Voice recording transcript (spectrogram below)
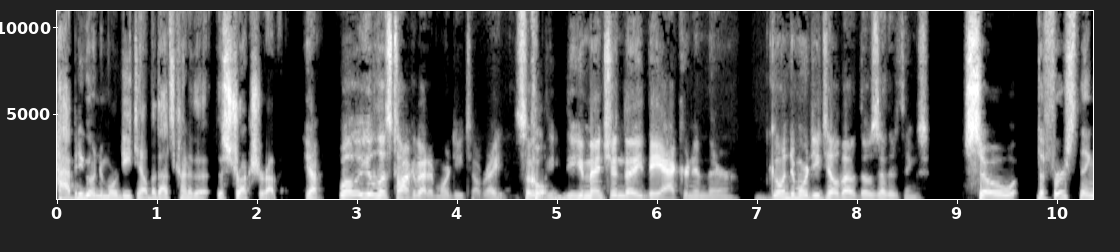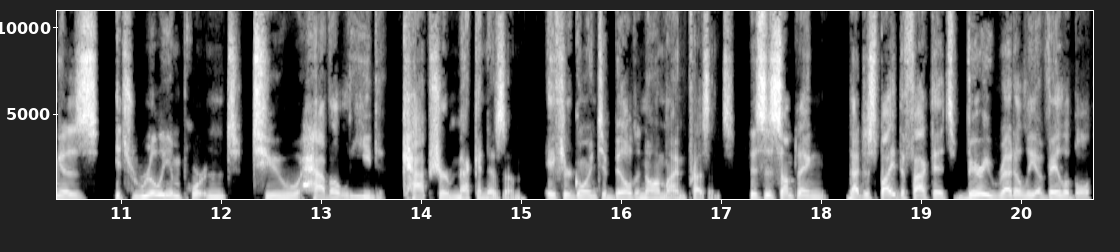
happy to go into more detail, but that's kind of the, the structure of it. Yeah. Well, let's talk about it in more detail, right? So cool. you mentioned the the acronym there. Go into more detail about those other things. So the first thing is it's really important to have a lead capture mechanism if you're going to build an online presence. This is something that despite the fact that it's very readily available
